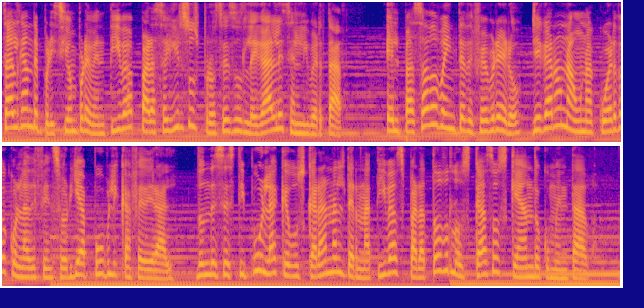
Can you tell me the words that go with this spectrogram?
salgan de prisión preventiva para seguir sus procesos legales en libertad. El pasado 20 de febrero llegaron a un acuerdo con la Defensoría Pública Federal, donde se estipula que buscarán alternativas para todos los casos que han documentado.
